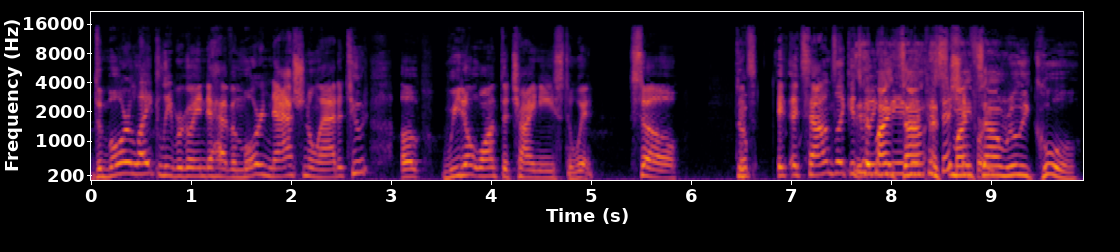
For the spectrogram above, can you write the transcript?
the more likely we're going to have a more national attitude of we don't want the Chinese to win. So it, it sounds like it's it going to be a sound good position it might sound you. really cool,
